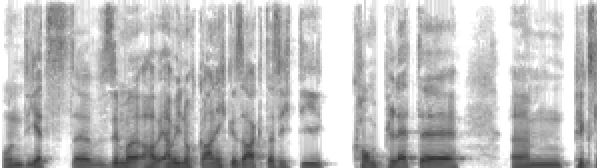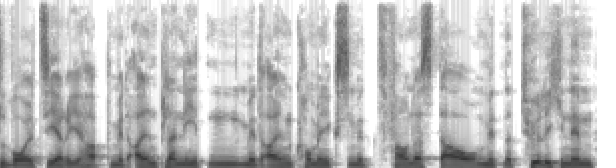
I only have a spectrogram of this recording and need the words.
und jetzt äh, habe hab ich noch gar nicht gesagt, dass ich die komplette ähm, Pixel Vault Serie habe, mit allen Planeten, mit allen Comics, mit Founders DAO, mit natürlich einem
